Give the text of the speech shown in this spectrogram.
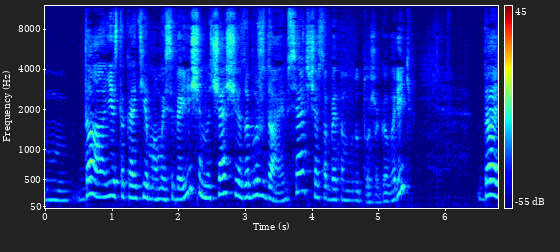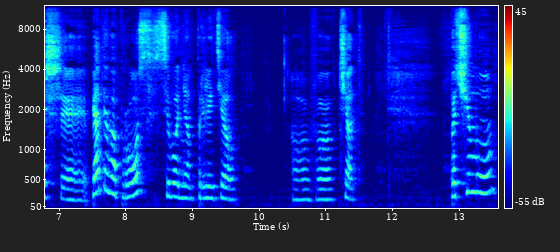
Да, есть такая тема, мы себя ищем, но чаще заблуждаемся. Сейчас об этом буду тоже говорить. Дальше, пятый вопрос. Сегодня прилетел э, в чат. Почему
